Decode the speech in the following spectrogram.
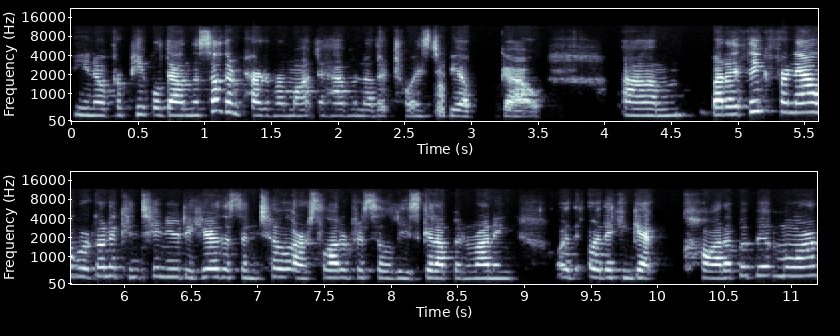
you know, for people down the southern part of Vermont to have another choice to be able to go. Um, but I think for now, we're going to continue to hear this until our slaughter facilities get up and running or, or they can get caught up a bit more.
